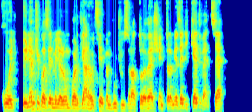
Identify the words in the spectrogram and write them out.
hogy ő nem csak azért megy a Lombardiára, hogy szépen búcsúzzon attól a versenytől, ami az egyik kedvence,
